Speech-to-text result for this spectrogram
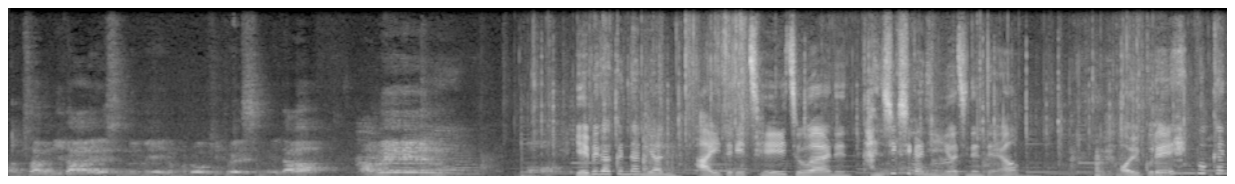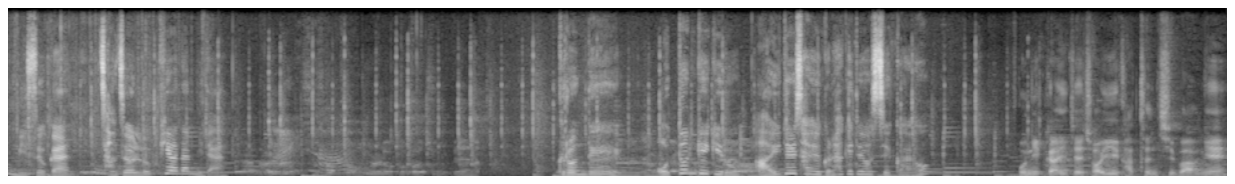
감사합니다. 예수님의 이름으로 기도했습니다. 아멘. 뭐 예배가 끝나면 아이들이 제일 좋아하는 간식 시간이 이어지는데요. 얼굴에 행복한 미소가 저절로 피어납니다. 그런데 어떤 계기로 아이들 사역을 하게 되었을까요? 보니까 이제 저희 같은 지방에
